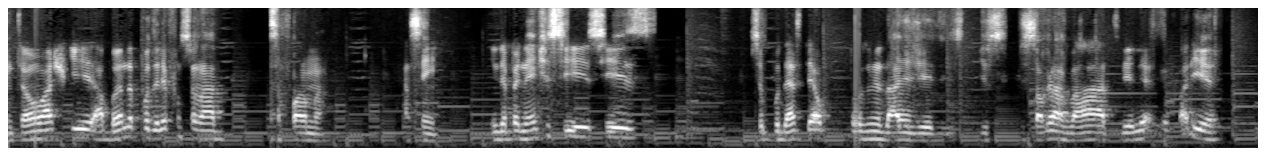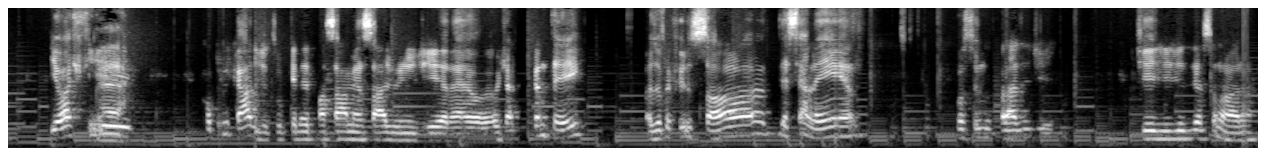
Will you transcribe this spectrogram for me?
Então eu acho que a banda poderia funcionar dessa forma, assim, independente se, se, se eu pudesse ter a oportunidade de, de, de, só gravar a trilha, eu faria. E eu acho que é complicado de tu querer passar uma mensagem hoje em dia, né? Eu, eu já cantei, mas eu prefiro só descer a lenha construindo frase de, de, de, de trilha sonora.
